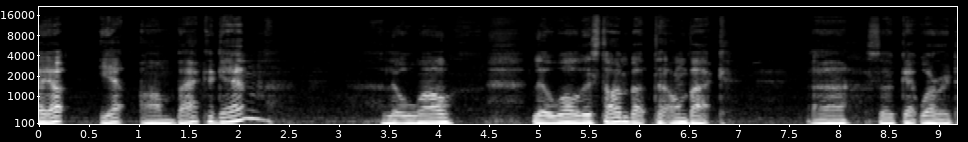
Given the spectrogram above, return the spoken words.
Oh yeah, yeah, I'm back again. A little while, little while this time, but uh, I'm back. Uh, so get worried.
